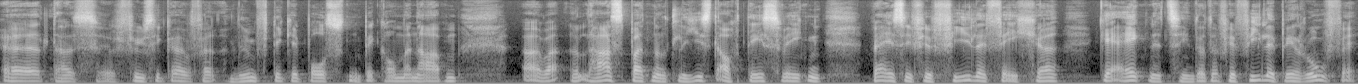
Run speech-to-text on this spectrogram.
äh, dass Physiker vernünftige Posten bekommen haben. Aber last but not least auch deswegen, weil sie für viele Fächer geeignet sind oder für viele Berufe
